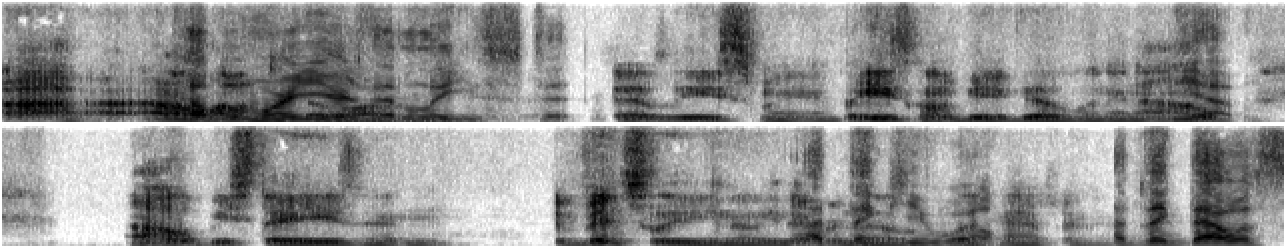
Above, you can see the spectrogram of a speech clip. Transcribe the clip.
uh, I don't a couple more years at least. At least, man. But he's going to be a good one, and I yep. hope, I hope he stays. And eventually, you know, you never. I think he will. I think that was.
